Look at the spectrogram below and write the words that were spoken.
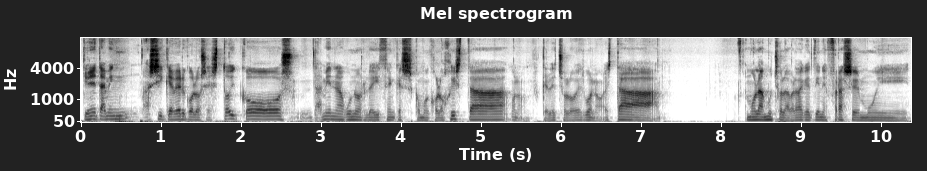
Tiene también así que ver con los estoicos, también algunos le dicen que es como ecologista, bueno, que de hecho lo es, bueno, está... Mola mucho, la verdad que tiene frases muy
